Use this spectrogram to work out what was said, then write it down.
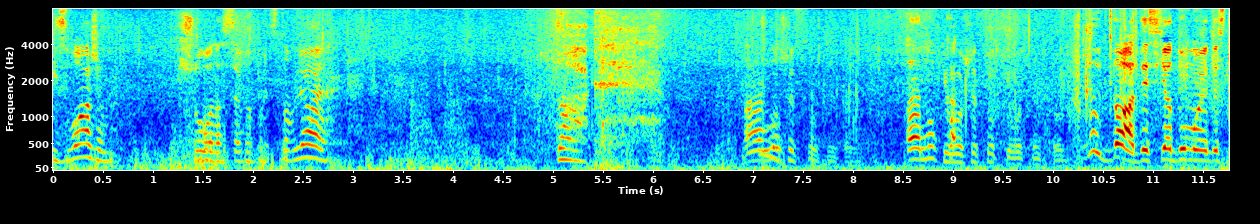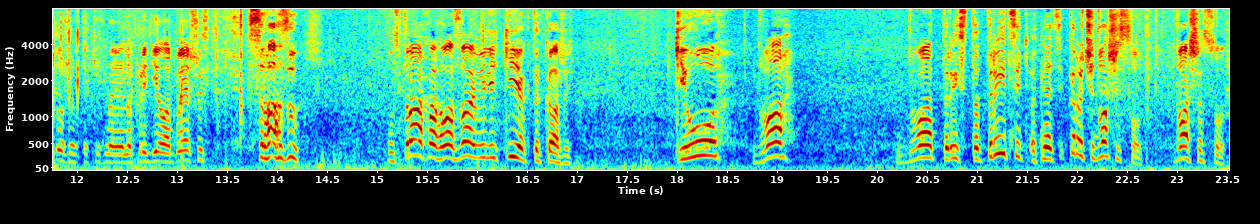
і зважимо. Що вона себе представляє. Так. А ну, 600, а ну кило 600, кило 700. Ну да, десь я думаю, десь теж в таких, наверное, пределах, бо я щось сразу у страха глаза великі, як то кажуть. Кіло, 2, 2 330, отняться, коротше, 2 600. 2 600.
